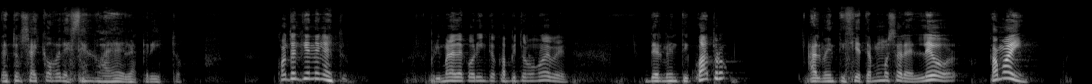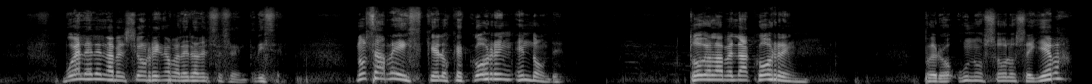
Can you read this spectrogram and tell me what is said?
Entonces hay que obedecerlo a Él, a Cristo. ¿Cuántos entienden esto? Primera de Corintios capítulo 9, del 24 al 27. Vamos a leer. Leo, ¿estamos ahí? Voy a leer en la versión Reina Valera del 60. Dice, ¿no sabéis que los que corren en dónde? Toda la verdad corren, pero uno solo se lleva.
